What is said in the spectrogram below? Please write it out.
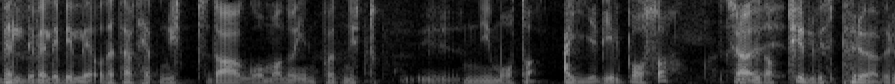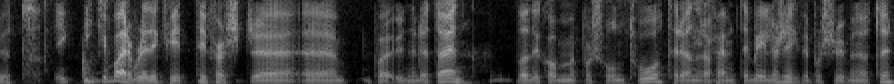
veldig, veldig billig. Og dette er helt nytt. Da går man jo inn på et nytt, ny måte å eie bil på også. Som Ja, de da tydeligvis prøver ut. Ikke bare ble de kvitt de første eh, på under et døgn. Da de kom med porsjon 2, 350 biler, så gikk det på sju minutter.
